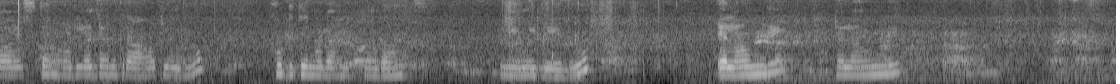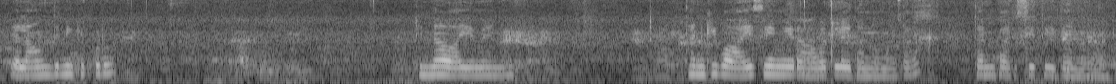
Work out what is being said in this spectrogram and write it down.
వాయిస్తో మాట్లాడడానికి రావట్లేదు. ఫుడ్ తినడానికి కూడా ఏమీ లేదు. ఎలా ఉంది? ఎలా ఉంది? ఎలా ఉంది నీకు ఇప్పుడు? తిన్నావా ఏమైనా? తనకి వాయిస్ ఏమీ రావట్లేదు అన్నమాట. తన పరిస్థితి ఇదన్నమాట.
